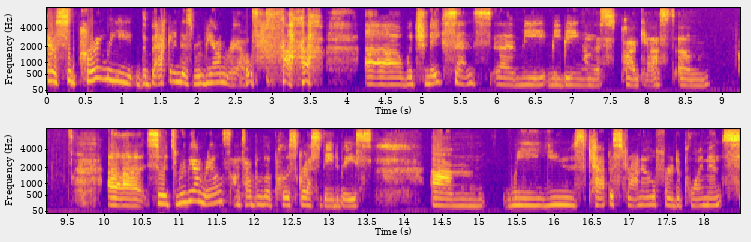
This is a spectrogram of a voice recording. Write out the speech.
Yeah, so currently the backend is Ruby on Rails, uh, which makes sense. Uh, me me being on this podcast. Um, uh, so it's Ruby on Rails on top of a Postgres database. Um, we use Capistrano for deployments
